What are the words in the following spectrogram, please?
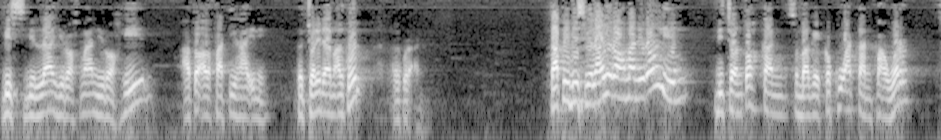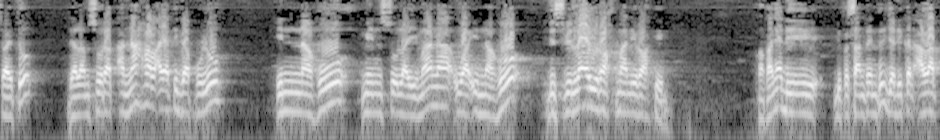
Bismillahirrohmanirrohim atau Al-Fatihah ini. Kecuali dalam Al-Quran. Tapi Bismillahirrohmanirrohim dicontohkan sebagai kekuatan power. So itu dalam surat An-Nahl ayat 30 Innahu min Sulaimana wa innahu Bismillahirrahmanirrahim. Makanya di di pesantren itu dijadikan alat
